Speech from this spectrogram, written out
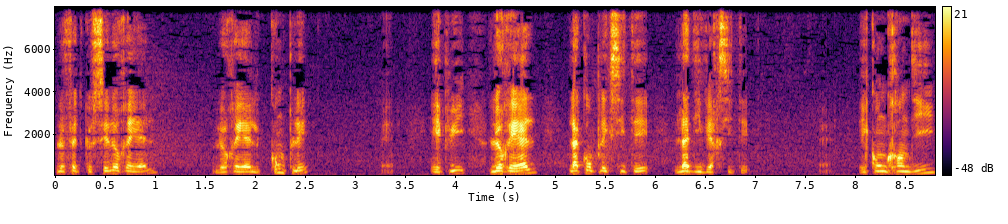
le fait que c'est le réel, le réel complet, et puis le réel, la complexité, la diversité. Et qu'on grandit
